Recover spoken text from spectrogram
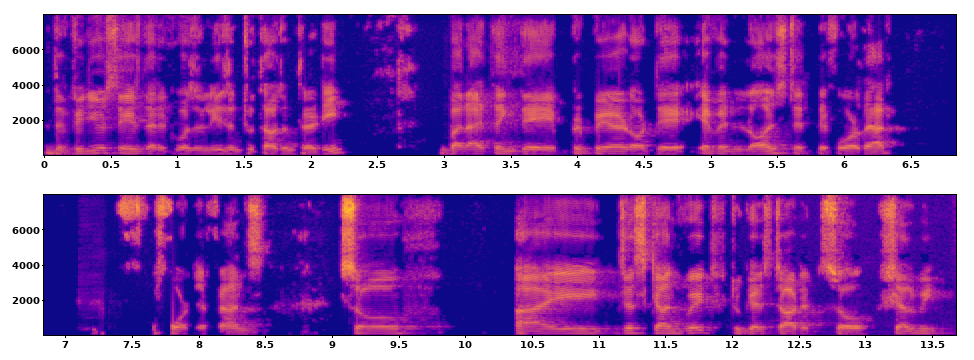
The video says that it was released in 2013, but I think they prepared or they even launched it before that for their fans. So I just can't wait to get started. So shall we?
